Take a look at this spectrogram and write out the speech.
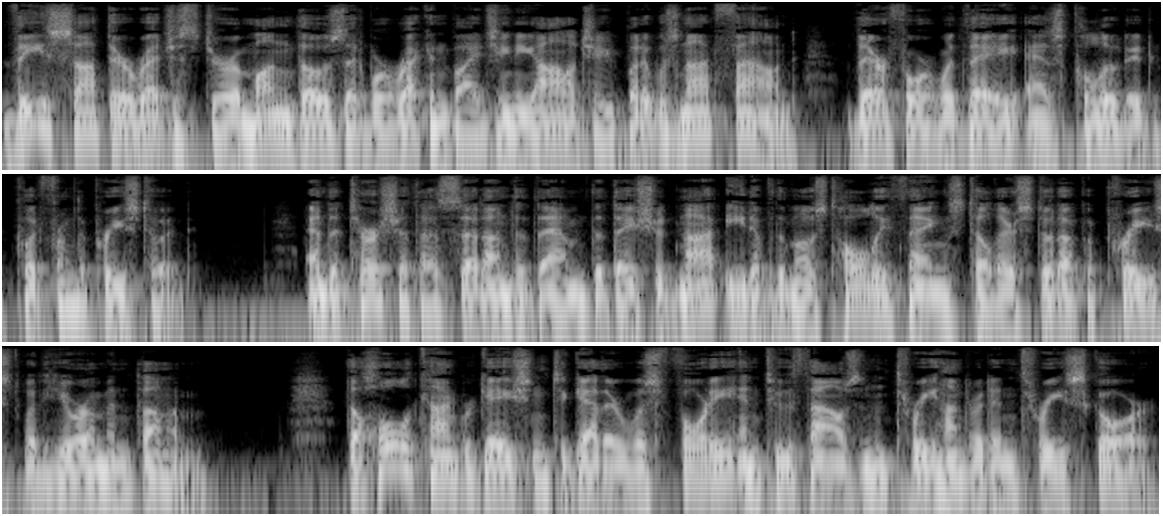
These sought their register among those that were reckoned by genealogy, but it was not found. Therefore were they, as polluted, put from the priesthood. And the Tirshatha said unto them that they should not eat of the most holy things till there stood up a priest with Urim and Thummim. The whole congregation together was forty and two thousand three hundred and three score,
